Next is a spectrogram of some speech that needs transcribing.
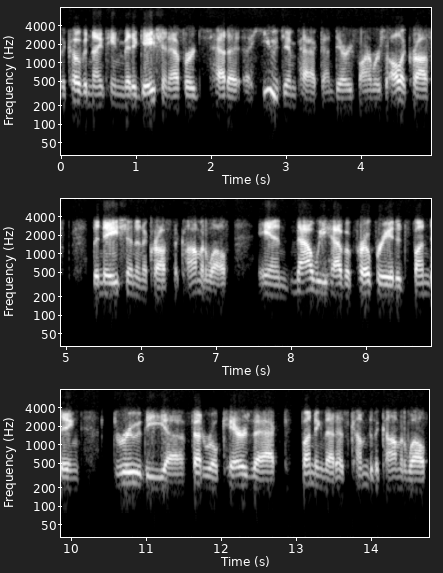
the COVID 19 mitigation efforts had a, a huge impact on dairy farmers all across the nation and across the Commonwealth. And now we have appropriated funding through the uh, Federal CARES Act, funding that has come to the Commonwealth,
